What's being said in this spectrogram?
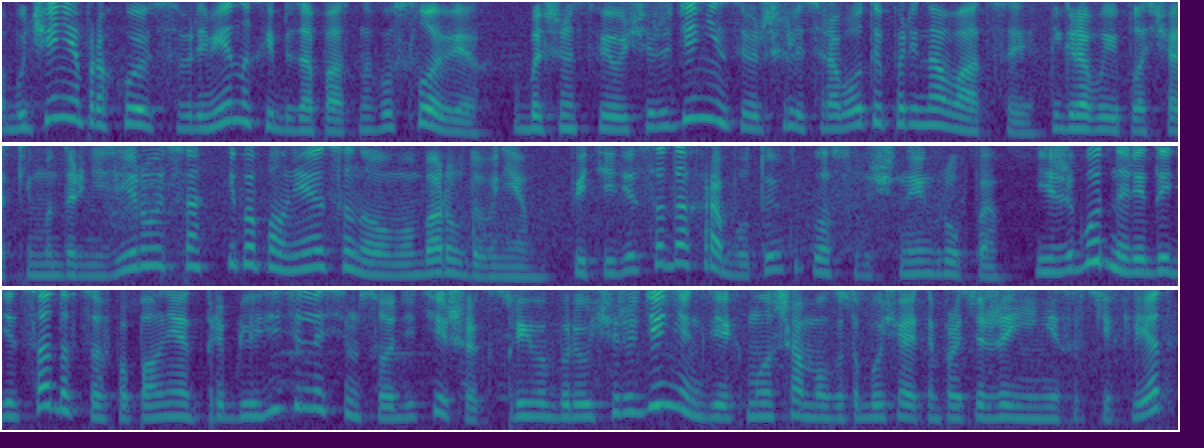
Обучение проходит в современных и безопасных условиях. В большинстве учреждений завершились работы по реновации, игровые площадки модернизируются и пополняются новым оборудованием. Пяти детсадах работают круглосуточные группы. Ежегодно ряды детсадовцев пополняют приблизительно 700 детишек. При выборе учреждения, где их малыша могут обучать на протяжении нескольких лет,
